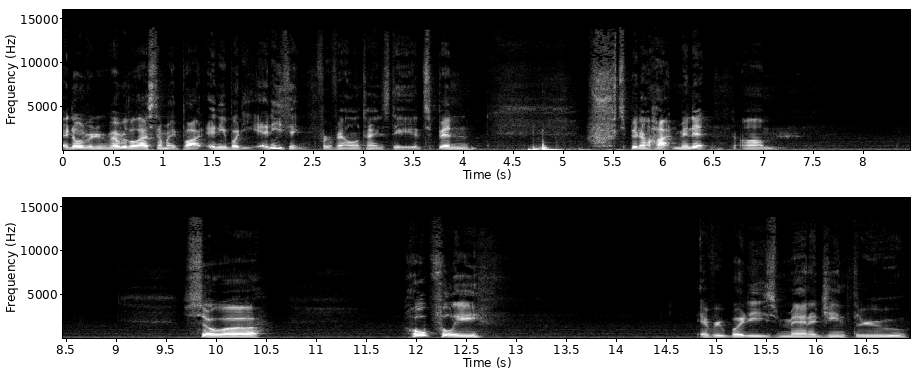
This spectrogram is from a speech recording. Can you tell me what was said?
I don't even remember the last time I bought anybody anything for Valentine's Day. It's been it's been a hot minute. Um so uh hopefully everybody's managing through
